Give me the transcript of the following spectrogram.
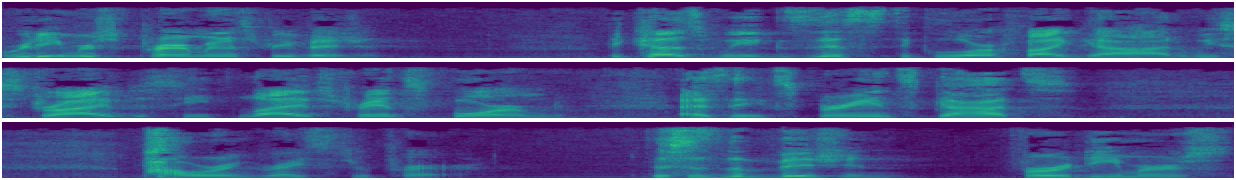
Redeemer's Prayer Ministry vision. Because we exist to glorify God, we strive to see lives transformed as they experience God's power and grace through prayer. This is the vision for Redeemer's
